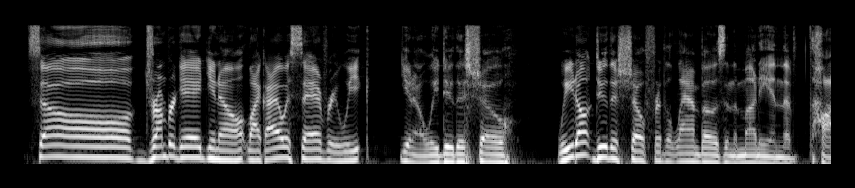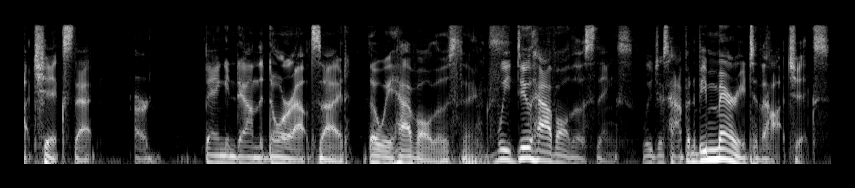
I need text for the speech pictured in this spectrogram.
so Drum Brigade, you know, like I always say every week, you know, we do this show. We don't do this show for the Lambos and the money and the hot chicks that are banging down the door outside. Though we have all those things. We do have all those things. We just happen to be married to the hot chicks.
